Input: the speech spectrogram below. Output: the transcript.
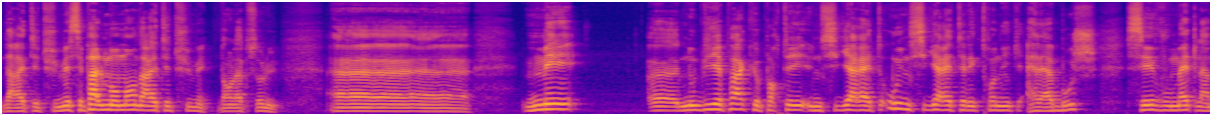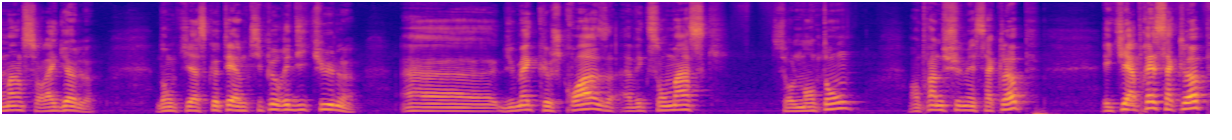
d'arrêter de fumer. C'est pas le moment d'arrêter de fumer dans l'absolu. Euh, mais euh, n'oubliez pas que porter une cigarette ou une cigarette électronique à la bouche, c'est vous mettre la main sur la gueule. Donc il y a ce côté un petit peu ridicule du mec que je croise avec son masque sur le menton, en train de fumer sa clope, et qui après sa clope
